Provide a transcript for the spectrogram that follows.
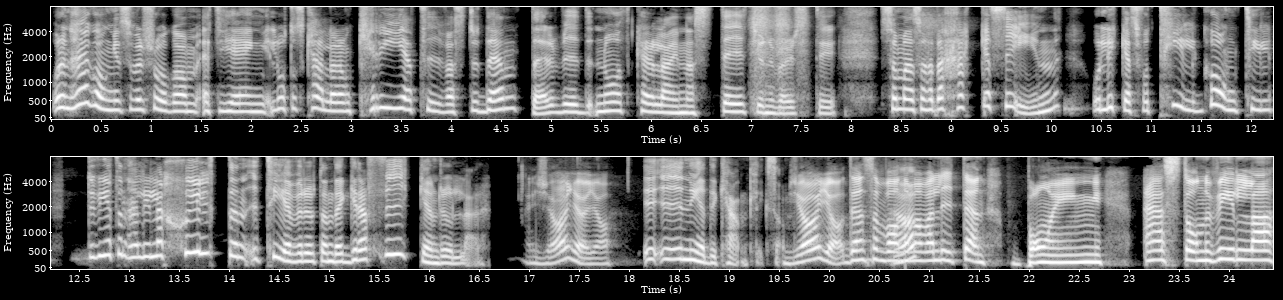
Och den här gången så var det fråga om ett gäng, låt oss kalla dem kreativa studenter vid North Carolina State University som alltså hade hackat sig in och lyckats få tillgång till, du vet den här lilla skylten i tv-rutan där grafiken rullar Ja, ja, ja i, i nederkant liksom. Ja, ja. Den som var Ja. när man var liten. Boing! Aston Villa,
